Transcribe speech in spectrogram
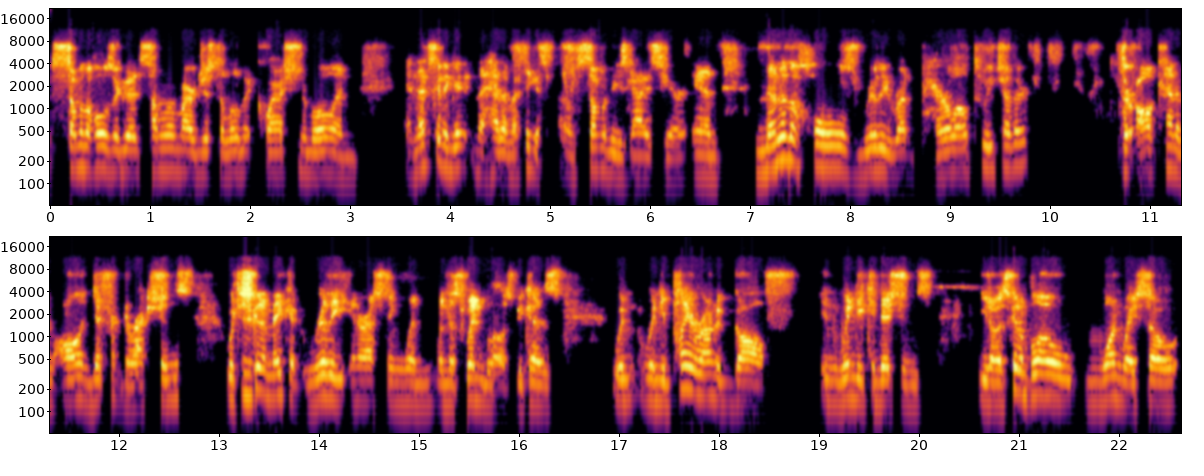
some of the holes are good, some of them are just a little bit questionable, and and that's going to get in the head of I think it's of some of these guys here. And none of the holes really run parallel to each other. They're all kind of all in different directions, which is going to make it really interesting when when this wind blows because when when you play around a golf in windy conditions, you know it's going to blow one way. So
